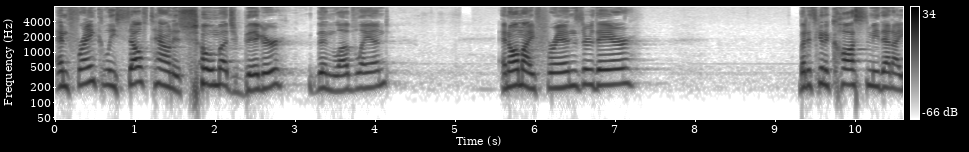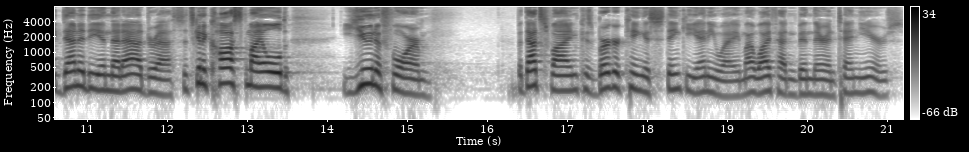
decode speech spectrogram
And frankly, Selftown is so much bigger than Loveland. And all my friends are there but it's going to cost me that identity and that address. It's going to cost my old uniform. But that's fine because Burger King is stinky anyway. My wife hadn't been there in 10 years.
